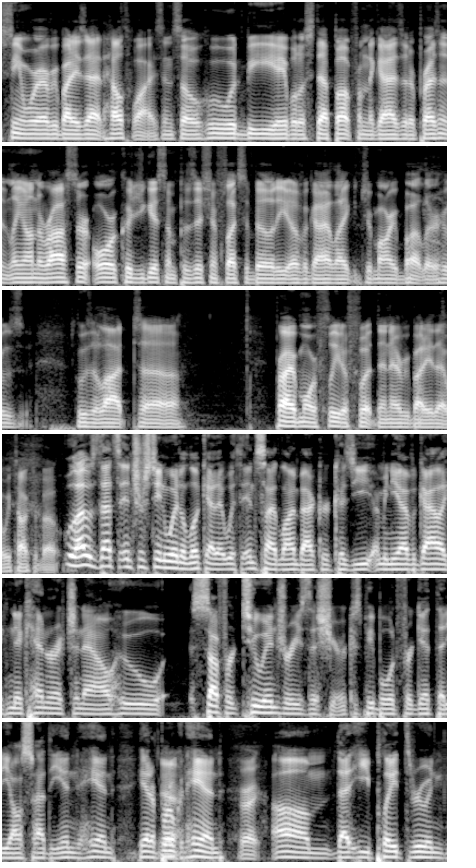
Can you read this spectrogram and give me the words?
seeing where everybody's at health wise, and so who would be able to step up from the guys that are presently on the roster, or could you get some position flexibility of a guy like Jimari Butler, who's who's a lot uh, probably more fleet of foot than everybody that we talked about. Well, that was that's an interesting way to look at it with inside linebacker because you, I mean, you have a guy like Nick Henrich now who suffered two injuries this year because people would forget that he also had the in hand he had a broken Yeah. hand Right. um, that he played through and,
